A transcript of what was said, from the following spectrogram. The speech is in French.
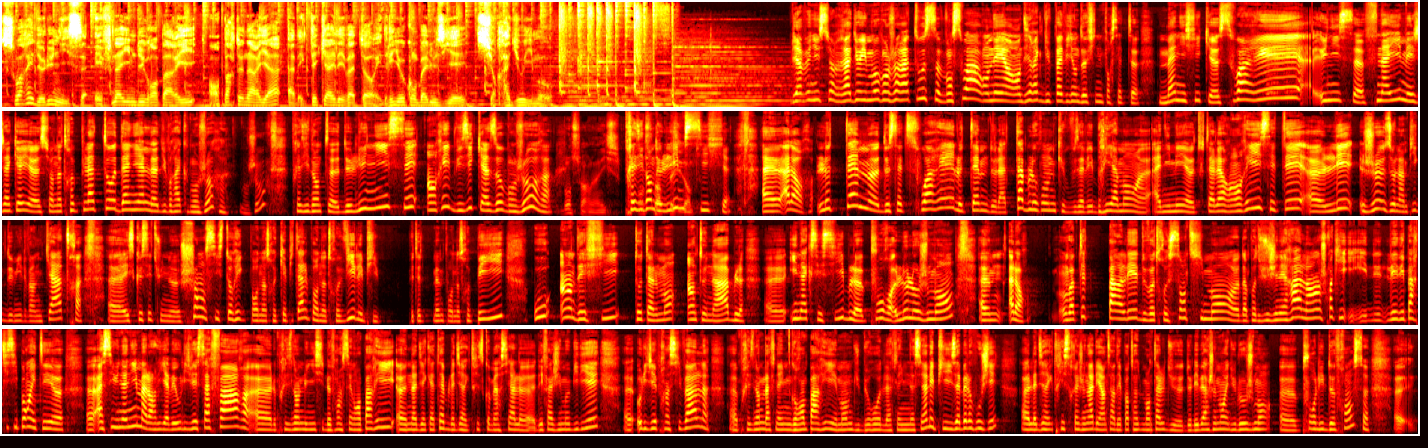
Soirée de l'UNIS et FNAIM du Grand Paris en partenariat avec TK Elevator et Drio Combalusier sur Radio Imo. Bienvenue sur Radio Imo, bonjour à tous, bonsoir. On est en direct du pavillon Dauphine pour cette magnifique soirée. Unis Fnaïm et j'accueille sur notre plateau Daniel Dubrac, bonjour. Bonjour. Présidente de l'UNIS et Henri Buzicazo, bonjour. Bonsoir Alice. Président de l'IMSI. Euh, alors, le thème de cette soirée, le thème de la table ronde que vous avez brillamment euh, animé euh, tout à l'heure, Henri, c'était les Jeux Olympiques 2024. Est-ce que c'est une chance historique pour notre capitale, pour notre ville et puis peut-être même pour notre pays, ou un défi totalement intenable, euh, inaccessible pour le logement. Euh, alors, on va peut-être parler de votre sentiment euh, d'un point de vue général. Hein. Je crois que les, participants étaient euh, euh, assez unanimes. Alors, il y avait Olivier Safar, le président de l'Unicide de France et Grand Paris, Nadia Kateb, la directrice commerciale des Fages Immobiliers, Olivier Principal, président de la FNAIM Grand Paris et membre du bureau de la FNAIM nationale, et puis Isabelle Rougier, la directrice régionale et interdépartementale de l'hébergement et du logement pour l'Île-de-France.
